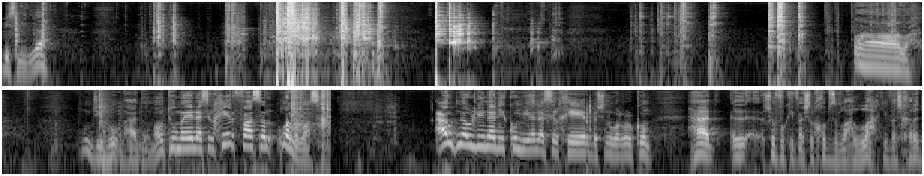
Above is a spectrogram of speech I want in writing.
بسم الله. voilà. ونجيبو هادوما وانتوما يا ناس الخير فاصل ونواصل عاودنا ولينا لكم يا ناس الخير باش نورو لكم هاد. شوفوا كيفاش الخبز الله الله كيفاش خرج.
